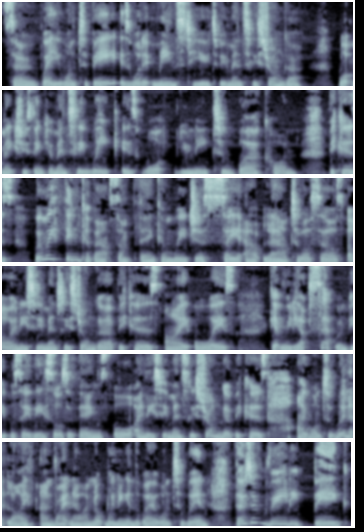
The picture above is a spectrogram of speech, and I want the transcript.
So, where you want to be is what it means to you to be mentally stronger. What makes you think you're mentally weak is what you need to work on. Because when we think about something and we just say it out loud to ourselves, oh, I need to be mentally stronger because I always get really upset when people say these sorts of things, or I need to be mentally stronger because I want to win at life and right now I'm not winning in the way I want to win. Those are really big,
